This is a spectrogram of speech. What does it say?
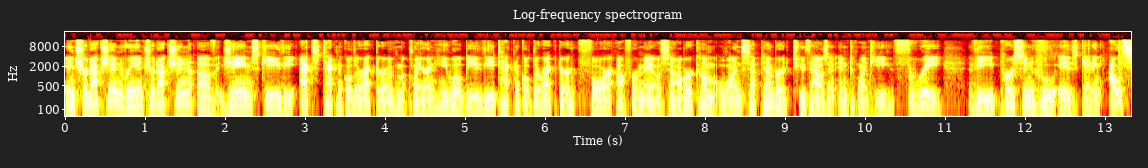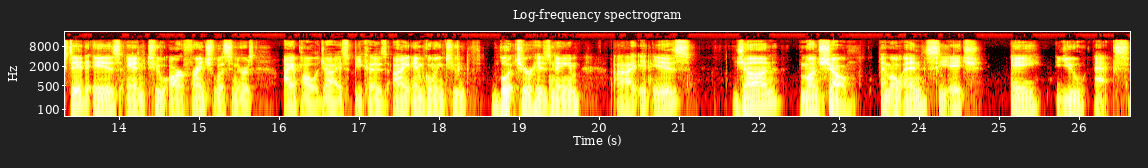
Introduction, reintroduction of James Key, the ex technical director of McLaren. He will be the technical director for Alfa Romeo Sauber come 1 September 2023. The person who is getting ousted is, and to our French listeners, I apologize because I am going to butcher his name. Uh, it is John Monchaux, M O N C H A U X.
